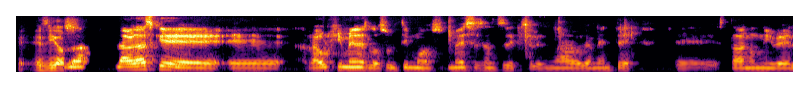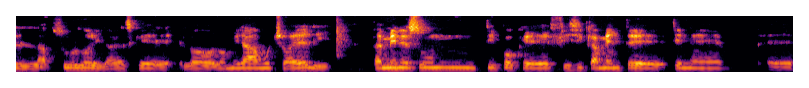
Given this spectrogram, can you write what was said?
es Dios. La, la verdad es que eh, Raúl Jiménez los últimos meses antes de que se lesionara, obviamente, eh, estaba en un nivel absurdo y la verdad es que lo, lo, miraba mucho a él y también es un tipo que físicamente tiene eh,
